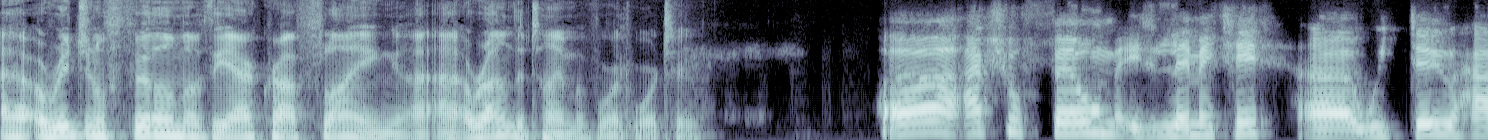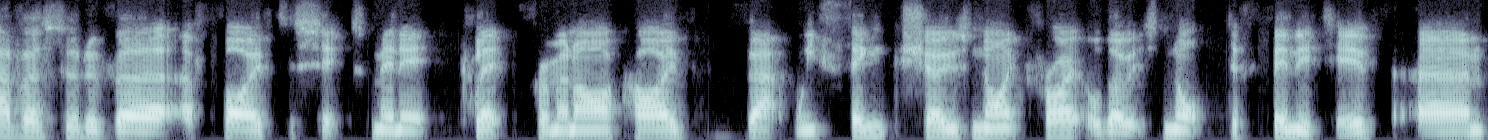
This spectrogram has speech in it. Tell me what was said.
uh, original film of the aircraft flying uh, around the time of World War II. Uh, actual film is limited. Uh, we do have a sort of a, a, five to six minute clip from an archive that we think shows Night Fright, although it's not definitive. Um,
